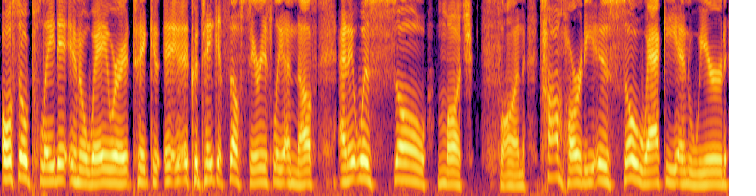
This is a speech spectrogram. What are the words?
also played it in a way where it take it, it could take itself seriously enough and it was so much fun. Tom Hardy is so wacky and weird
